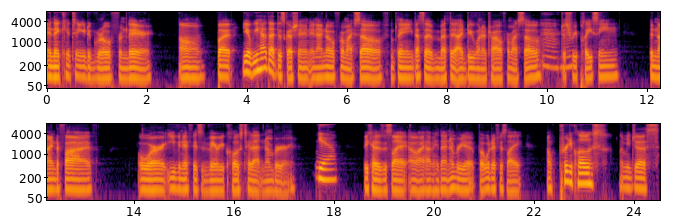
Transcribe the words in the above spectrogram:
and then continue to grow from there. Um, but yeah, we had that discussion, and I know for myself, something that's a method I do want to try out for myself, just hmm replacing the nine to five, or even if it's very close to that number, Yeah. because it's like, oh, I haven't hit that number yet. But what if it's like, I'm pretty close. Let me just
